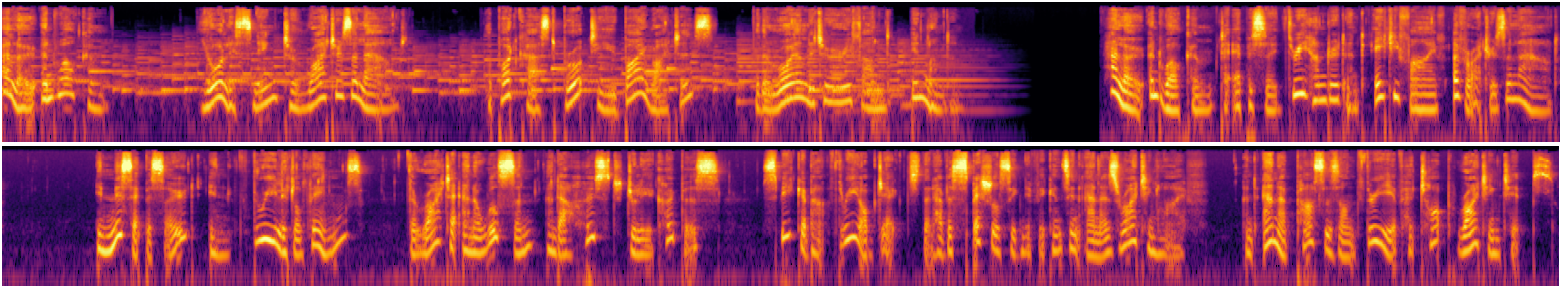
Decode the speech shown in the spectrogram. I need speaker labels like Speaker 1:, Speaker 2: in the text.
Speaker 1: Hello and welcome. You're listening to Writers Aloud, a podcast brought to you by writers for the Royal Literary Fund in London. Hello and welcome to episode 385 of Writers Aloud. In this episode, in Three Little Things, the writer Anna Wilson and our host Julia Copus speak about three objects that have a special significance in Anna's writing life and Anna passes on three of her top writing tips.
